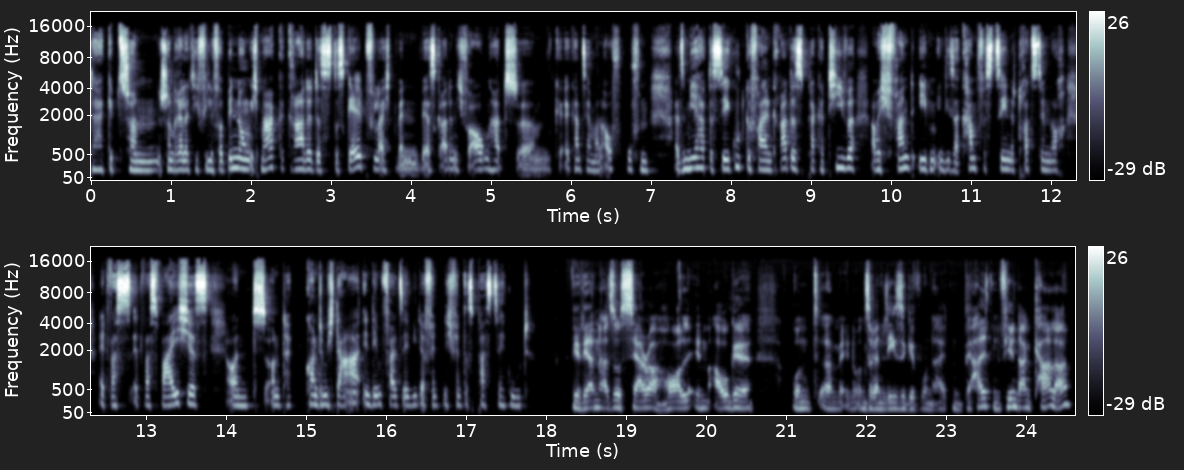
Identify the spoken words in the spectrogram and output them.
Da gibt's schon schon relativ viele Verbindungen. Ich mag gerade das das Gelb, vielleicht wenn wer es gerade nicht vor Augen hat, ähm, kann es ja mal aufrufen. Also mir hat das sehr gut gefallen, gerade das Plakative, aber ich fand fand eben in dieser Kampfeszene trotzdem noch etwas, etwas Weiches und, und konnte mich da in dem Fall sehr wiederfinden. Ich finde, das passt sehr gut. Wir werden also Sarah Hall im Auge und ähm, in unseren Lesegewohnheiten behalten. Vielen Dank, Carla.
